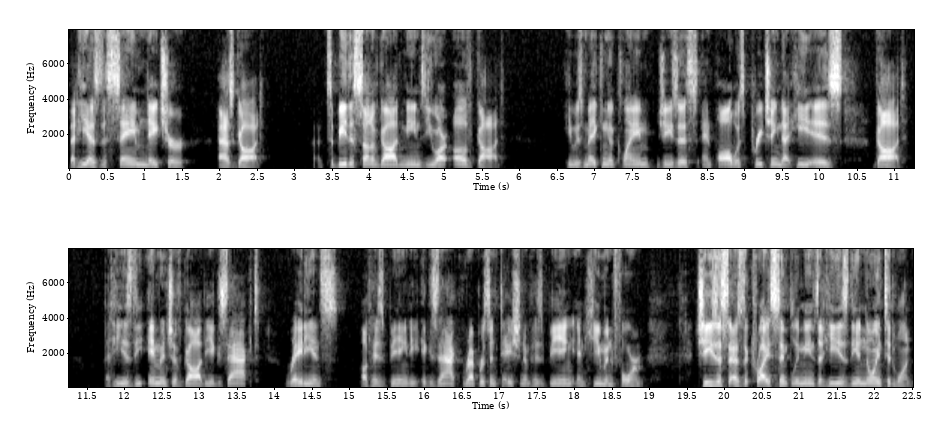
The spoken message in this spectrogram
that he has the same nature as God. Uh, to be the Son of God means you are of God. He was making a claim, Jesus, and Paul was preaching that he is God, that he is the image of God, the exact radiance of his being, the exact representation of his being in human form. Jesus as the Christ simply means that he is the anointed one.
